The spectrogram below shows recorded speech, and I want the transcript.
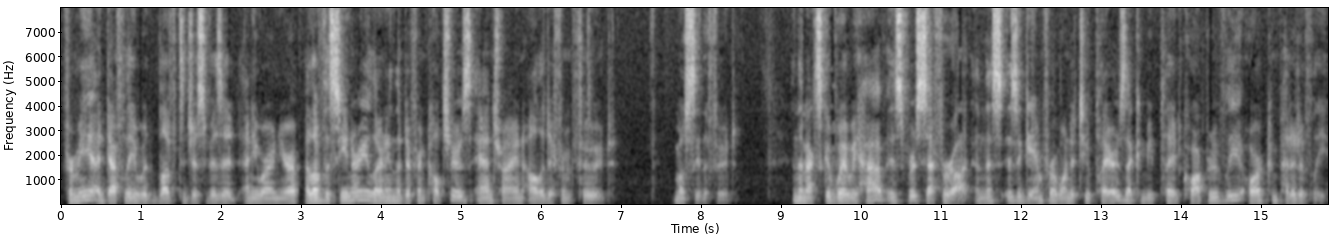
For me, I definitely would love to just visit anywhere in Europe. I love the scenery, learning the different cultures, and trying all the different food. Mostly the food. And the next giveaway we have is for Sefirot, and this is a game for one to two players that can be played cooperatively or competitively.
